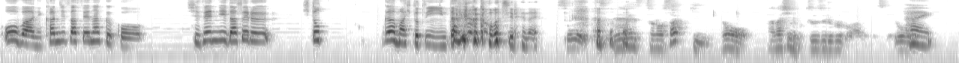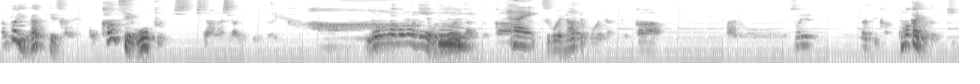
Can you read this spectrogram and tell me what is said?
オーバーに感じさせなく、こう、自然に出せる人が、まあ一ついいインタビュアーかもしれない。そうですね。そのさっきの話にも通ずる部分はあるんですけど、はい。やっぱりなんていうんですかね、こう感性をオープンにしした話ができるというか、いろんなものに驚いたりとか、はい。すごいなって思えたりとか、あの、そういう、なんていうか、細かいことに気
